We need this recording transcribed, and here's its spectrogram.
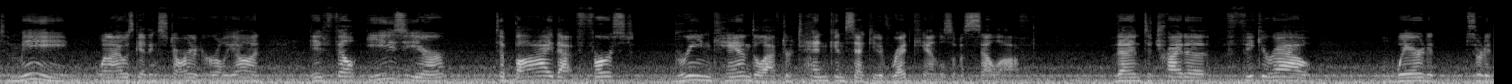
To me, when I was getting started early on, it felt easier to buy that first green candle after 10 consecutive red candles of a sell off than to try to figure out where to sort of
